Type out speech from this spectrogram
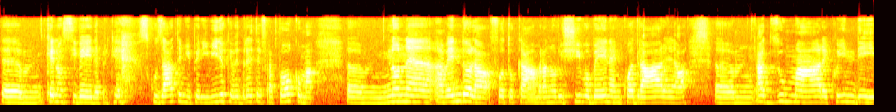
ehm, che non si vede perché scusatemi per i video che vedrete fra poco ma ehm, non è, avendo la fotocamera non riuscivo bene a inquadrare, a, ehm, a zoomare, quindi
